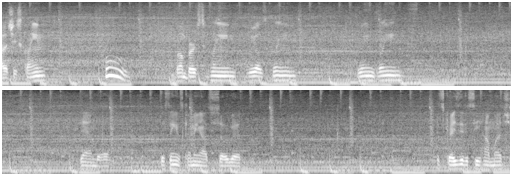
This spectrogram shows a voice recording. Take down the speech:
Now that she's clean, whoo, bumpers clean, wheels clean, clean, clean. Damn, bro. This thing is coming out so good. It's crazy to see how much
